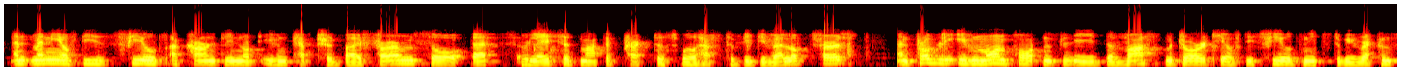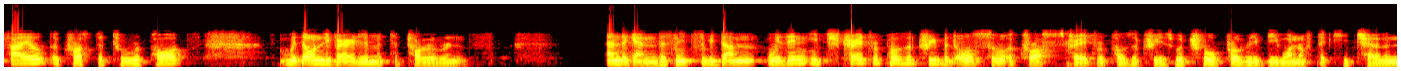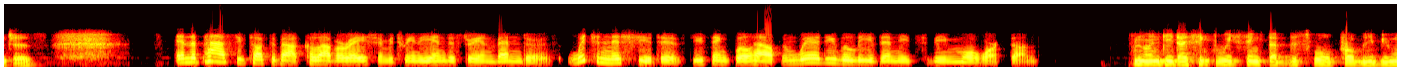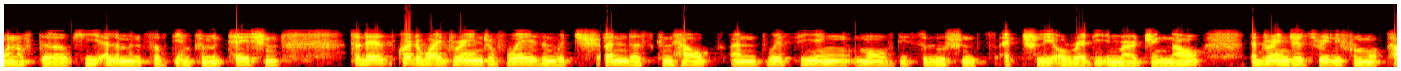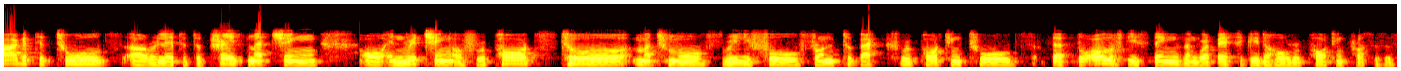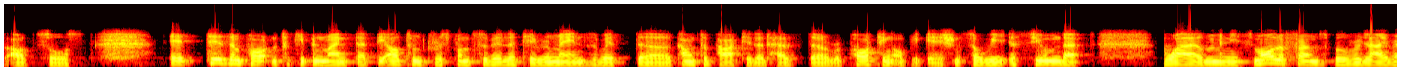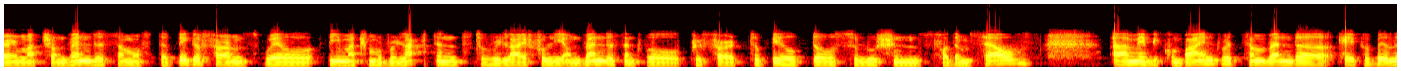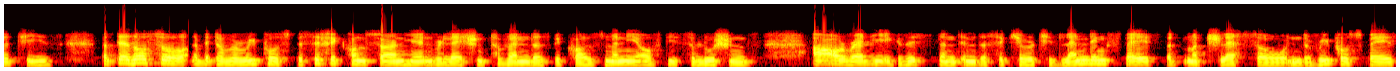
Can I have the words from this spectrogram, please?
And many of these fields are currently not even captured by firms, so that related market practice will have to be developed first. And probably even more importantly, the vast majority of these fields needs to be reconciled across the two reports with only very limited tolerance. And again, this needs to be done within each trade repository, but also across trade repositories, which will probably be one of the key challenges. In the past, you've talked about collaboration between the industry and vendors. Which initiatives do you think will help, and where do you believe there needs to be more work done? No, indeed. I think we think that this will probably be one of the key elements of the implementation. So there's quite a wide range of ways in which vendors can help, and we're seeing more of these solutions actually already emerging now. That ranges really from more targeted tools uh, related to trade matching or enriching of reports to much more really full front to back reporting tools that do all of these things and where basically the whole reporting process is outsourced it is important to keep in mind that the ultimate responsibility remains with the counterparty that has the reporting obligation. So we assume that while many smaller firms will rely very much on vendors, some of the bigger firms will be much more reluctant to rely fully on vendors and will prefer to build those solutions for themselves, uh, maybe combined with some vendor capabilities. But there's also a bit of a repo specific concern here in relation to vendors because many of these solutions are already existent in the securities lending space, but much less so in the repo space.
